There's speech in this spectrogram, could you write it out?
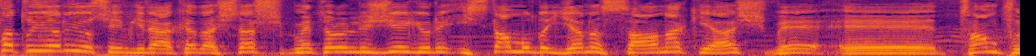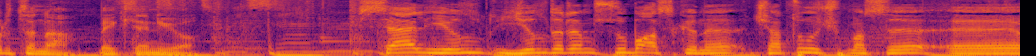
Afat uyarıyor sevgili arkadaşlar. Meteorolojiye göre İstanbul'da yanı sağanak yağış ve e, tam fırtına bekleniyor. Sel, yıl- yıldırım, su baskını, çatı uçması, e,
